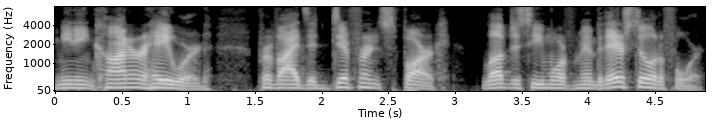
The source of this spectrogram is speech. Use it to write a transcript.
meaning Connor Heyward, provides a different spark. Love to see more from him, but they're still at a four.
